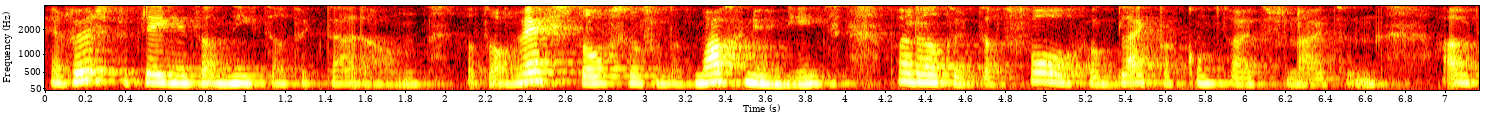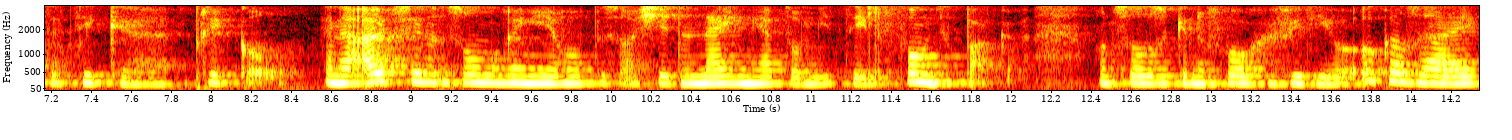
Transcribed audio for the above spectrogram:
En rust betekent dan niet dat ik daar dan, dat dan wegstop, zo van dat mag nu niet, maar dat ik dat volg. Want blijkbaar komt het uit vanuit een authentieke prikkel. En een uitzondering hierop is als je de neiging hebt om je telefoon te pakken. Want zoals ik in de vorige video ook al zei,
